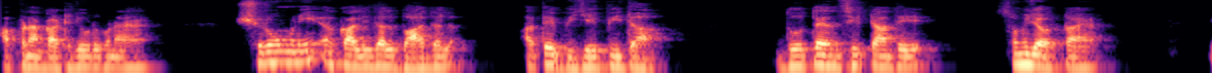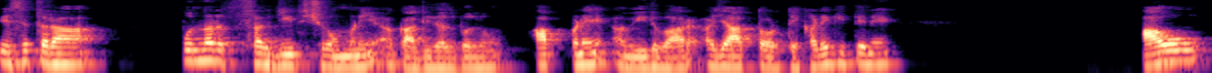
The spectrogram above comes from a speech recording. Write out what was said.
ਆਪਣਾ ਗੱਠਜੋੜ ਬਣਾਇਆ। ਸ਼੍ਰੋਮਣੀ ਅਕਾਲੀ ਦਲ ਬਾਦਲ ਅਤੇ ਬੀਜੇਪੀ ਦਾ ਦੋ ਤਿੰਨ ਸੀਟਾਂ ਤੇ ਸਮਝੌਤਾ ਹੈ। ਇਸ ਤਰ੍ਹਾਂ ਪੁਨਰ ਸਰਜੀਤ ਸ਼੍ਰੋਮਣੀ ਅਕਾਲੀ ਦਲ ਵੱਲੋਂ ਆਪਣੇ ਉਮੀਦਵਾਰ ਆਜ਼ਾਦ ਤੌਰ ਤੇ ਖੜੇ ਕੀਤੇ ਨੇ। ਆਓ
